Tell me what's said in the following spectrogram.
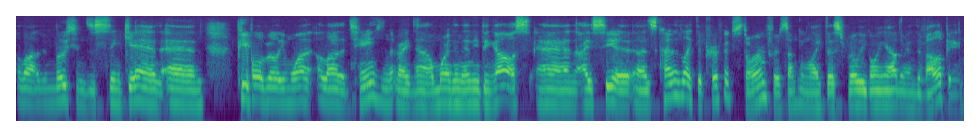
a lot of emotions just sink in. And people really want a lot of change right now more than anything else. And I see it as kind of like the perfect storm for something like this really going out there and developing.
